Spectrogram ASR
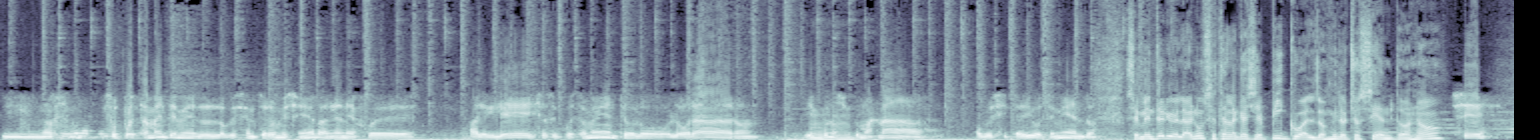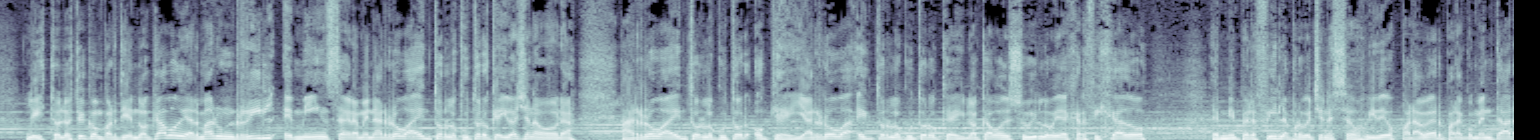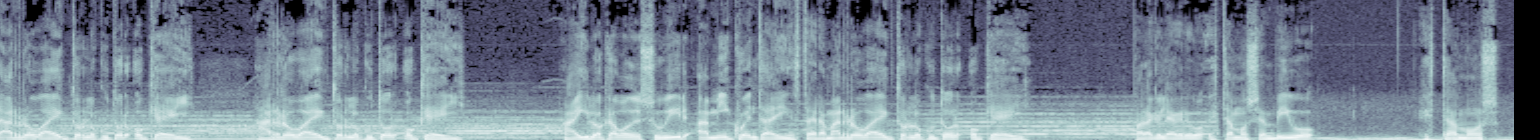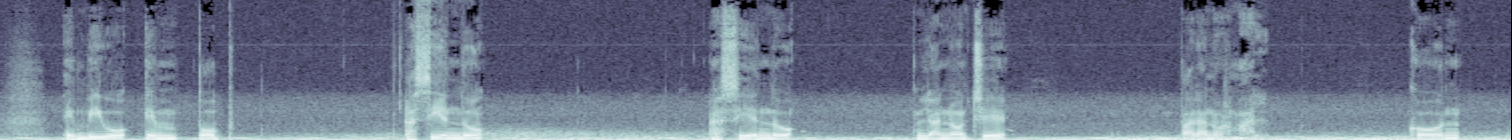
Y no sé, supuestamente me- lo que se enteró mi señora, el nene fue a la iglesia, supuestamente, o lo, lo oraron. Y después no supe más nada, porque si te digo, te miento. Cementerio de Lanús está en la calle Pico al 2800, ¿no? Sí, Listo, lo estoy compartiendo. Acabo de armar un reel en mi Instagram, en arroba Héctor Locutor OK. Vayan ahora. Arroba Héctor Locutor OK. Arroba Locutor. Lo acabo de subir, lo voy a dejar fijado en mi perfil. Aprovechen esos videos para ver, para comentar. Arroba Héctor Locutor OK. Arroba Héctor Locutor OK. Ahí lo acabo de subir a mi cuenta de Instagram. Arroba Héctor Locutor OK. Para que le agrego, estamos en vivo Estamos en vivo en pop haciendo haciendo la noche paranormal con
